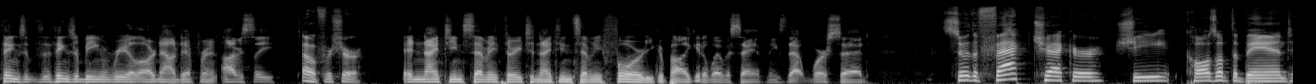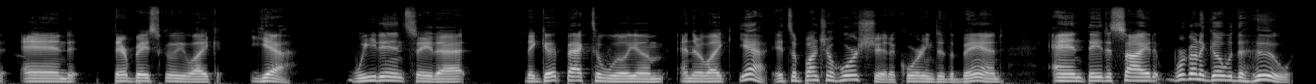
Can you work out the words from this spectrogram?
Things, the things are being real are now different. Obviously, Oh, for sure. in 1973 to 1974, you could probably get away with saying things that were said. So the fact checker, she calls up the band and they're basically like, "Yeah, we didn't say that." They get back to William and they're like, "Yeah, it's a bunch of horse shit according to the band." And they decide we're going to go with the Who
